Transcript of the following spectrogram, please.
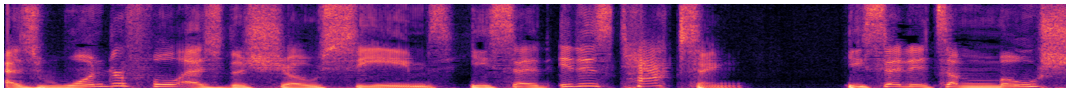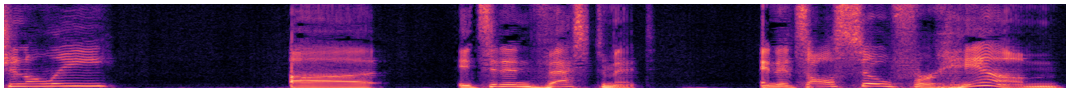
as wonderful as the show seems, he said, it is taxing. He said, it's emotionally, uh, it's an investment. And it's also for him,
